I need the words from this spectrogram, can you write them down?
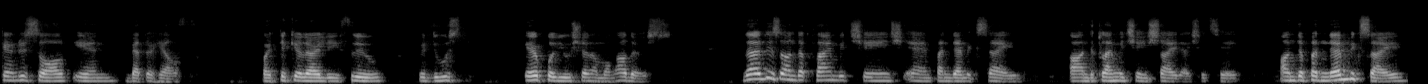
can result in better health, particularly through reduced air pollution, among others. That is on the climate change and pandemic side, uh, on the climate change side, I should say. On the pandemic side,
